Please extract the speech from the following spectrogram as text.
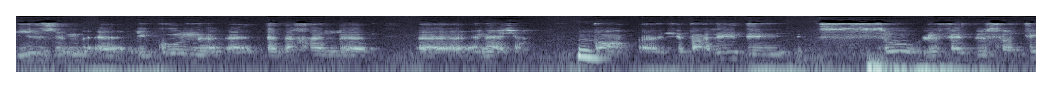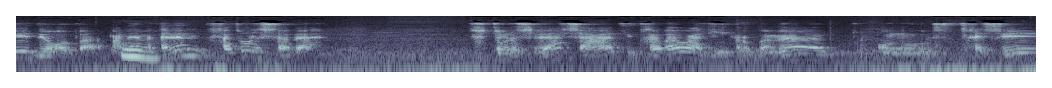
يلزم يكون تدخل ناجح Bon, euh, j'ai parlé des sauts, le fait de sauter des repas. مثلا فطور الصباح فطور الصباح ساعات يتغذاو عليه ربما يكونوا stressés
